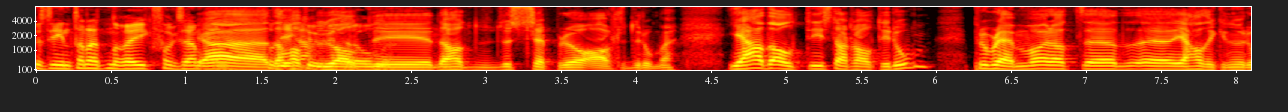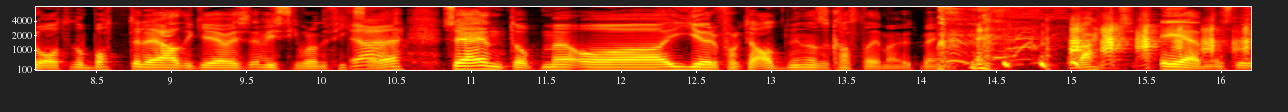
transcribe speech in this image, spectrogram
Hvis internetten røyk, for eksempel. Ja, da hadde du alltid Da hadde, du- slipper du å avslutte rommet. Jeg hadde alltid starta alltid rom. Problemet var at uh, jeg hadde ikke noe råd til noe bot. Eller jeg, hadde ikke, jeg, vis- jeg visste ikke hvordan du fiksa ja. det. Så jeg endte opp med å gjøre folk til admin, og så kasta de meg ut med en gang. Hvert eneste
